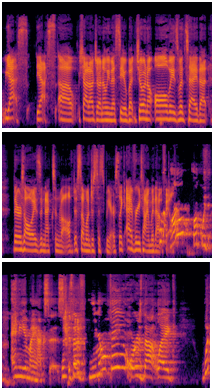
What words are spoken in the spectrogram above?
yes, yes, uh, shout out Jonah. We miss you, but Jonah always would say that there's always an ex involved if someone just disappears, like every time without fail. I don't fuck with any of my exes. Is that a female thing, or is that like what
